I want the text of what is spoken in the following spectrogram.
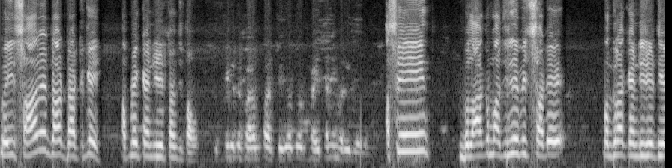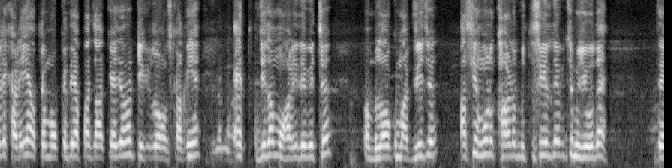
ਬਈ ਸਾਰੇ ਡਟ ਕੇ ਆਪਣੇ ਕੈਂਡੀਡੇਟਾਂ ਜਿਤਾਓ। ਅਸੀਂ ਬਲਾਕ ਮਾਜਰੀ ਦੇ ਵਿੱਚ ਸਾਡੇ 15 ਕੈਂਡੀਡੇਟ ਜਿਹੜੇ ਖੜੇ ਆ, ਉੱਥੇ ਮੌਕੇ ਤੇ ਆਪਾਂ ਜਾ ਕੇ ਉਹਨਾਂ ਟਿਕਟ ਲਾਂਚ ਕਰਨੀ ਹੈ। ਜ਼ਿਲ੍ਹਾ ਮੋਹਾਲੀ ਦੇ ਵਿੱਚ ਬਲਾਕ ਮਾਜਰੀ 'ਚ। ਅਸੀਂ ਹੁਣ ਖੜ ਤਹਿਸੀਲ ਦੇ ਵਿੱਚ ਮੌਜੂਦ ਹੈ। ਤੇ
